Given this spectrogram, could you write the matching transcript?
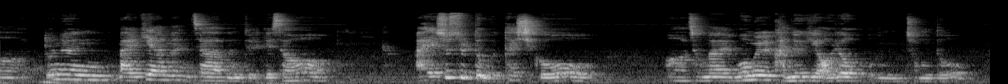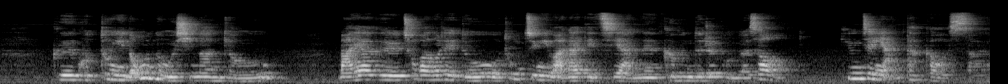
어, 또는 말기암 환자분들께서 아예 수술도 못 하시고 어, 정말 몸을 가누기 어려운 정도 그 고통이 너무너무 심한 경우 마약을 처방을 해도 통증이 완화되지 않는 그분들을 보면서 굉장히 안타까웠어요.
